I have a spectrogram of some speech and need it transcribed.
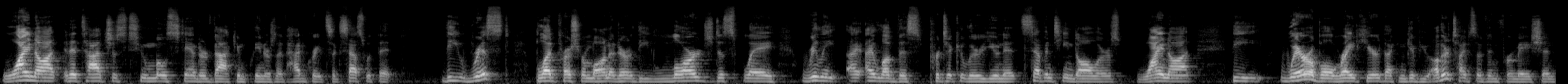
Why not? It attaches to most standard vacuum cleaners. I've had great success with it. The wrist blood pressure monitor, the large display, really, I, I love this particular unit, $17. Why not? The wearable right here that can give you other types of information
